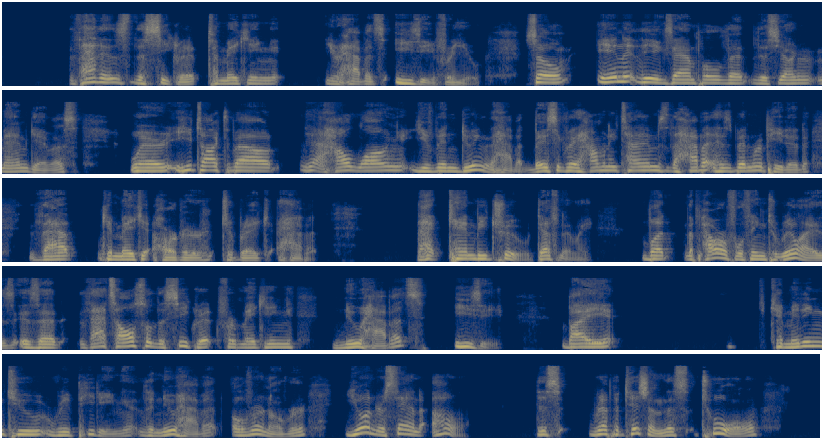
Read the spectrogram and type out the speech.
that is the secret to making your habits easy for you. So, in the example that this young man gave us, where he talked about yeah, how long you've been doing the habit, basically how many times the habit has been repeated, that can make it harder to break a habit. That can be true, definitely. But the powerful thing to realize is that that's also the secret for making new habits easy by committing to repeating the new habit over and over, you understand, oh, this repetition, this tool,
